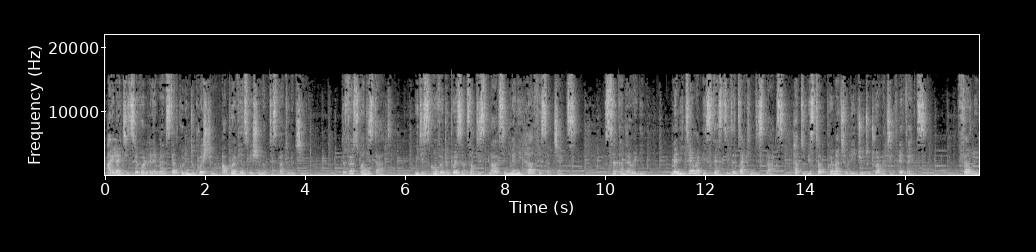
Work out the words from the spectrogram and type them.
highlighted several elements that call into question our previous vision of this pathology. The first one is that we discovered the presence of these plaques in many healthy subjects. Secondarily, many therapies tested attacking these plaques had to be stopped prematurely due to dramatic effects. Thirdly,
